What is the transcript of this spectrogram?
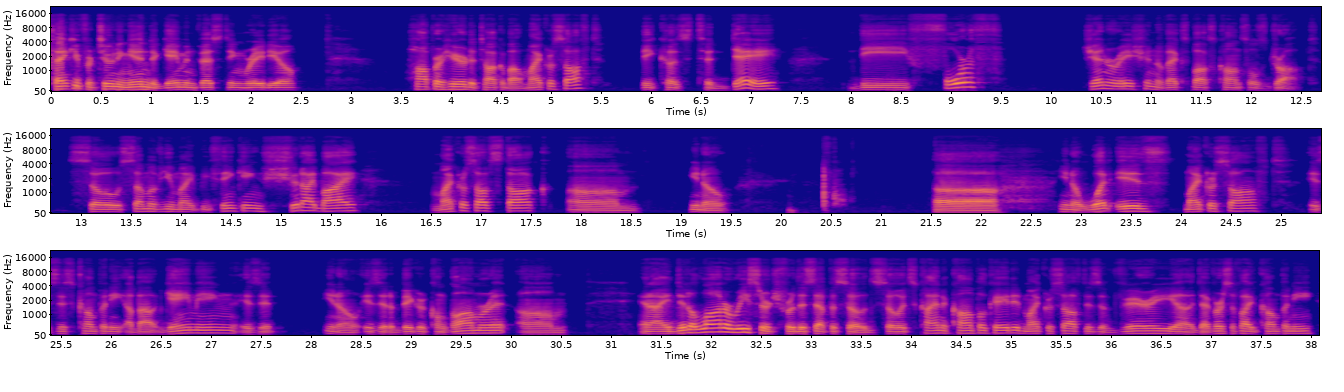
Thank you for tuning in to Game Investing Radio. Hopper here to talk about Microsoft because today the fourth generation of Xbox consoles dropped. So some of you might be thinking, should I buy Microsoft stock? Um, you know, uh, you know, what is Microsoft? Is this company about gaming? Is it you know, is it a bigger conglomerate? Um, and I did a lot of research for this episode, so it's kind of complicated. Microsoft is a very uh, diversified company,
